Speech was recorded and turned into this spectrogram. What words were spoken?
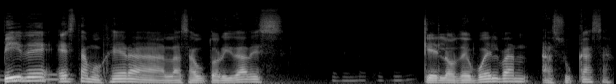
Pide esta mujer a las autoridades que lo devuelvan a su casa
